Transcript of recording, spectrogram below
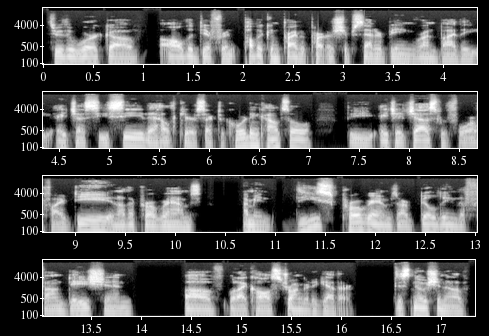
through the work of all the different public and private partnerships that are being run by the HSCC, the Healthcare Sector Coordinating Council, the HHS with 405D and other programs. I mean, these programs are building the foundation of what I call stronger together. This notion of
